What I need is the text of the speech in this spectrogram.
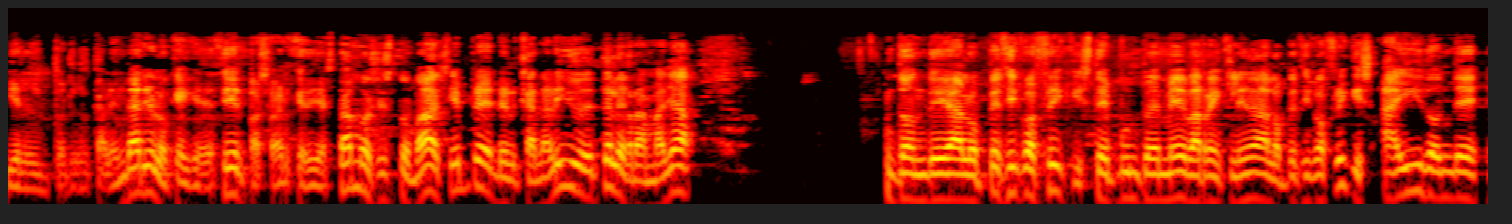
y el, pues el calendario, lo que hay que decir para saber qué día estamos, esto va siempre en el canalillo de Telegram allá, donde alopécico frikis, t.m barra inclinada alopécico frikis, ahí donde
